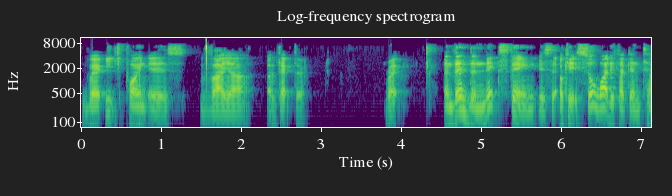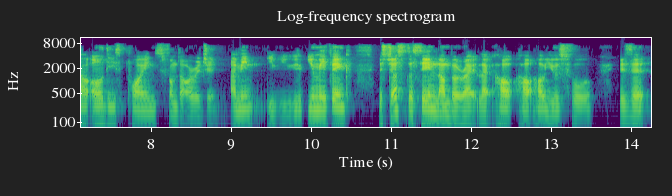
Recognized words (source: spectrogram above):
where each point is via a vector, right? And then the next thing is that, okay, so what if I can tell all these points from the origin? I mean, you, you, you may think it's just the same number, right? Like how, how, how useful is it?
